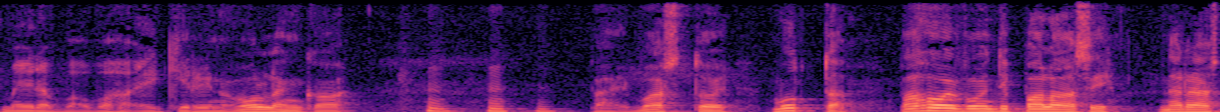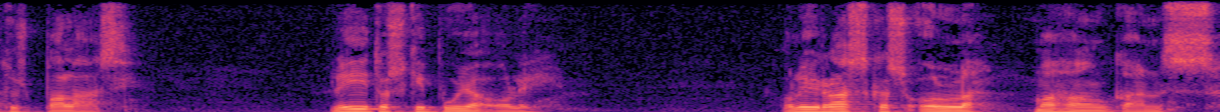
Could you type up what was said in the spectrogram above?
Meidän vauvahan ei kirinyt ollenkaan. Päinvastoin. Mutta pahoinvointi palasi, närästys palasi. Liitoskipuja oli. Oli raskas olla mahan kanssa.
